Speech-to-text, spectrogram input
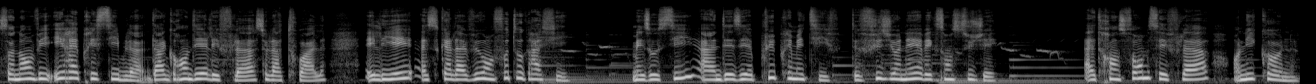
Son envie irrépressible d'agrandir les fleurs sur la toile est liée à ce qu'elle a vu en photographie, mais aussi à un désir plus primitif de fusionner avec son sujet. Elle transforme ses fleurs en icônes,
